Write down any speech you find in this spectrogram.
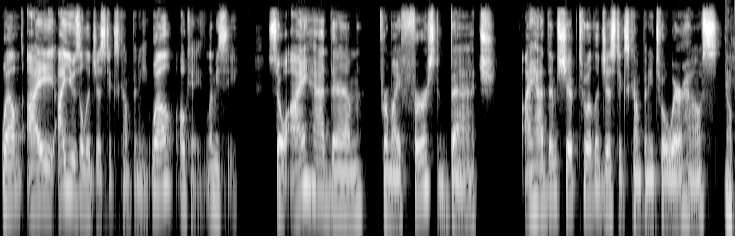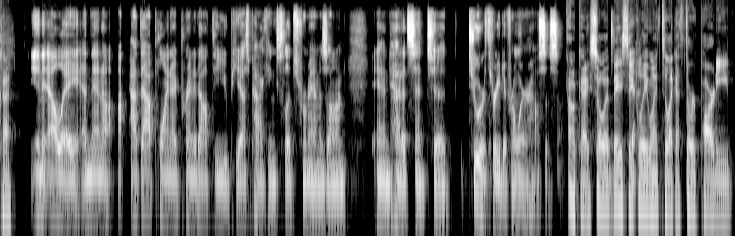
well, I I use a logistics company. Well, okay, let me see. So I had them for my first batch. I had them shipped to a logistics company to a warehouse Okay. In LA, and then uh, at that point, I printed out the UPS packing slips from Amazon and had it sent to two or three different warehouses. Okay. So it basically went to like a third party,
